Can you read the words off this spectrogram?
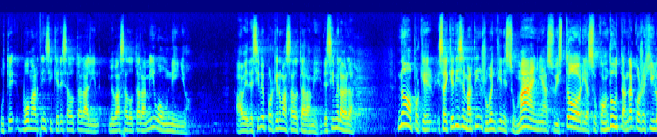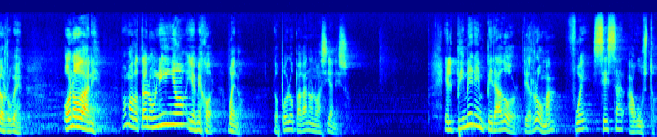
Usted, vos Martín, si querés adoptar a alguien, ¿me vas a adoptar a mí o a un niño? A ver, decime por qué no vas a adoptar a mí. Decime la verdad. No, porque, ¿sabe qué dice Martín? Rubén tiene su maña, su historia, su conducta. Anda a corregirlo Rubén. ¿O no, Dani? Vamos a adoptarlo a un niño y es mejor. Bueno, los pueblos paganos no hacían eso. El primer emperador de Roma fue César Augusto.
